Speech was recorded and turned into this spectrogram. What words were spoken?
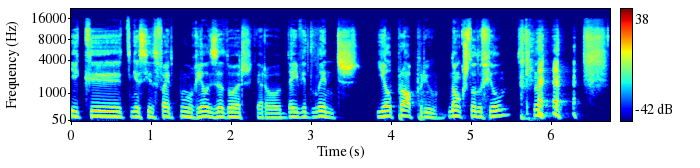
E que tinha sido feito por um realizador, que era o David Lynch. E ele próprio não gostou do filme.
